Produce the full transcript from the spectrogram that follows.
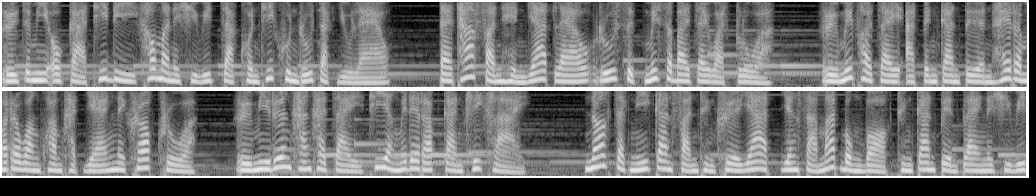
หรือจะมีโอกาสที่ดีเข้ามาในชีวิตจากคนที่คุณรู้จักอยู่แล้ว แต่ถ้าฝันเห็นญาติแล้วรู้สึกไม่สบายใจหวาดกลัว หรือไม่พอใจอาจเป็นการเตือนให้ระมัดระวังความขัดแย้งในครอบครัว หรือมีเรื่องค้างคาใจที่ยังไม่ได้รับการคลี่คลาย นอกจากนี้การฝันถึงเครือญาติยังสามารถบ่งบอกถึงการเปลี่ยนแปลงในชีวิต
